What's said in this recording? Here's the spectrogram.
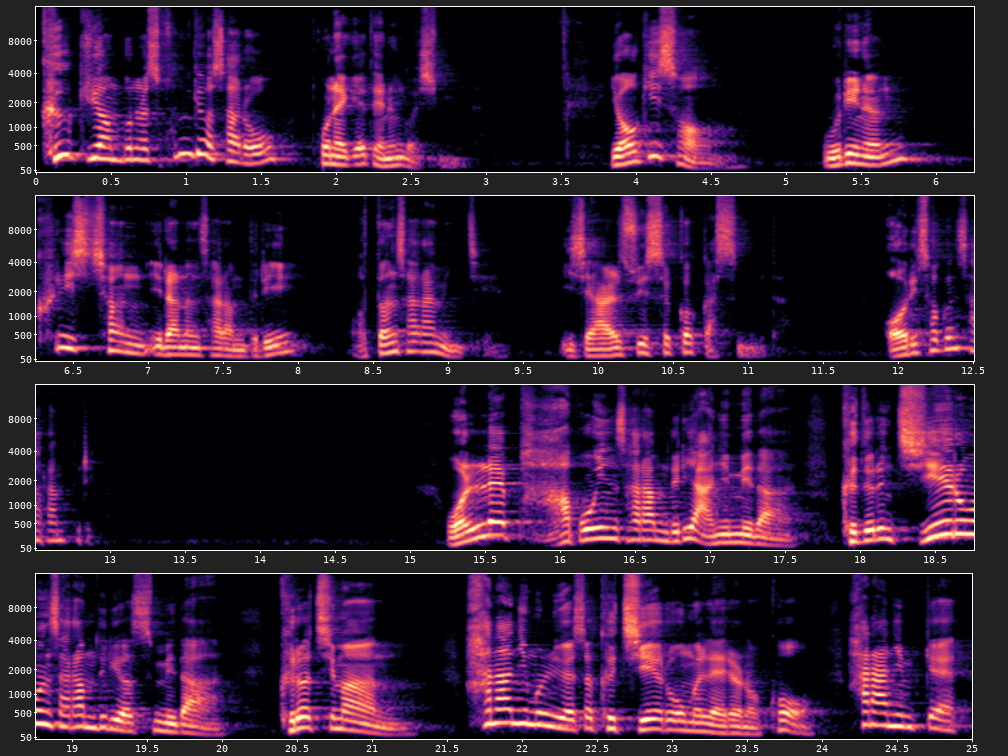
그 귀한 분을 선교사로 보내게 되는 것입니다. 여기서 우리는 크리스천이라는 사람들이 어떤 사람인지 이제 알 수 있을 것 같습니다. 어리석은 사람들입니다. 원래 바보인 사람들이 아닙니다. 그들은 지혜로운 사람들이었습니다. 그렇지만 하나님을 위해서 그 지혜로움을 내려놓고 하나님께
